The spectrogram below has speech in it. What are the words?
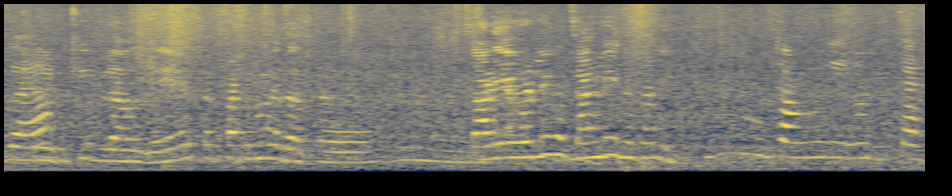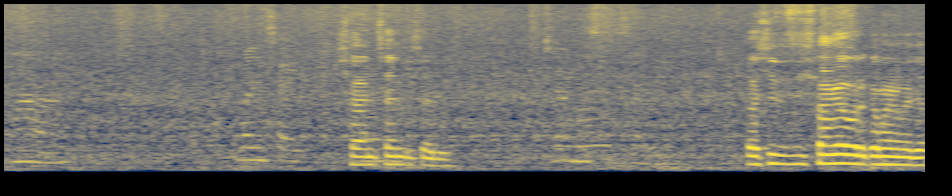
खिडकी ब्लाऊज आहे तर जात. साडी आवडली का? चांगली आहे ना साडी? चांगली काय? हा. वन साईड छान छान दिसायली छान मस्त साडी. कशी दिसली? सांगा बरं कमेंटमध्ये.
